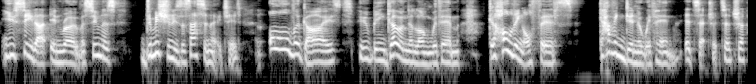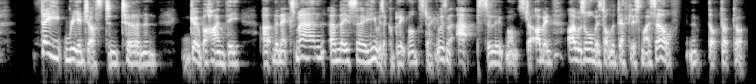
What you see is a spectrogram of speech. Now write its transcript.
you see that in Rome. As soon as Domitian is assassinated, and all the guys who've been going along with him, holding office, having dinner with him, etc., etc., they readjust and turn and go behind the uh, the next man, and they say he was a complete monster. He was an absolute monster. I mean, I was almost on the death list myself. You know, dot dot dot.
